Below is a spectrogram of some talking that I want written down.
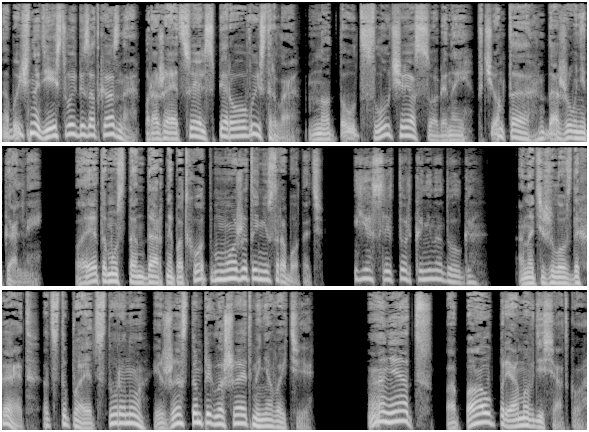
Обычно действую безотказно, поражая цель с первого выстрела, но тут случай особенный, в чем-то даже уникальный. Поэтому стандартный подход может и не сработать. «Если только ненадолго». Она тяжело вздыхает, отступает в сторону и жестом приглашает меня войти. А нет, попал прямо в десятку.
